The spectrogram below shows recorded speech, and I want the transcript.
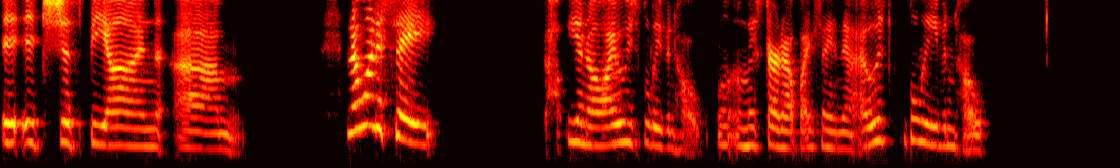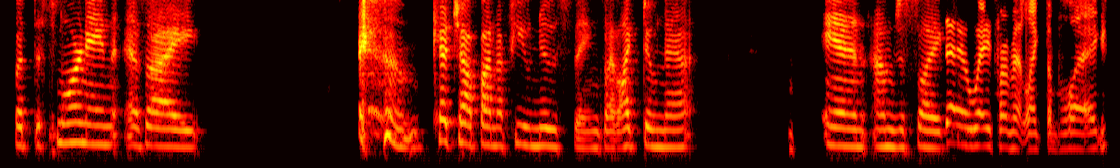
it, it's just beyond um and I want to say you know, I always believe in hope. Let me start out by saying that. I always believe in hope. But this morning as I catch up on a few news things, I like doing that. And I'm just like, Stay away from it like the plague.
